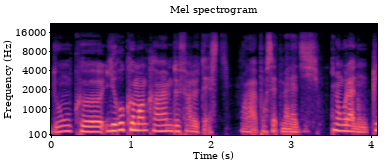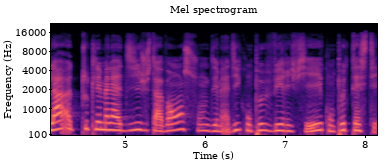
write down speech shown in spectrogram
Donc, euh, il recommande quand même de faire le test voilà, pour cette maladie. Donc voilà, donc là, toutes les maladies juste avant sont des maladies qu'on peut vérifier, qu'on peut tester.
